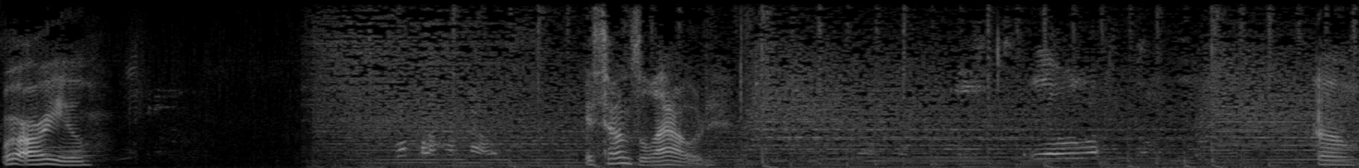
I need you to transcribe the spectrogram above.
Where are you? It sounds loud. Oh.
